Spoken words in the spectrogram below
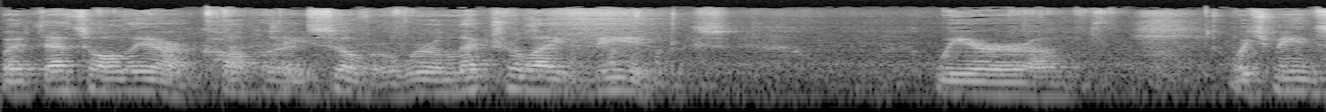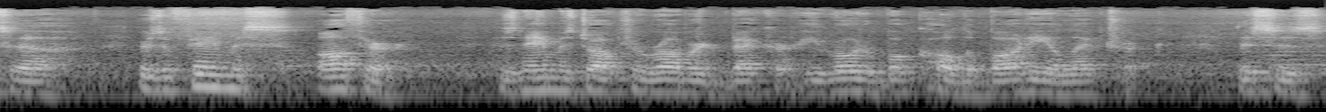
But that's all they are, copper and silver. We're electrolyte beings. We are, um, which means uh, there's a famous author. His name is Dr. Robert Becker. He wrote a book called The Body Electric. This is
